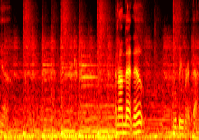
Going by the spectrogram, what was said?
Yeah. And on that note, we'll be right back.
